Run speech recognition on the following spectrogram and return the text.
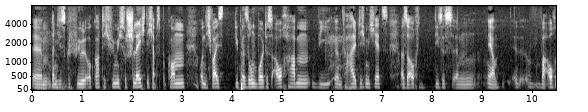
ähm, dann dieses Gefühl, oh Gott, ich fühle mich so schlecht, ich habe es bekommen und ich weiß, die Person wollte es auch haben. Wie ähm, verhalte ich mich jetzt? Also auch dieses, ähm, ja, äh, war auch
